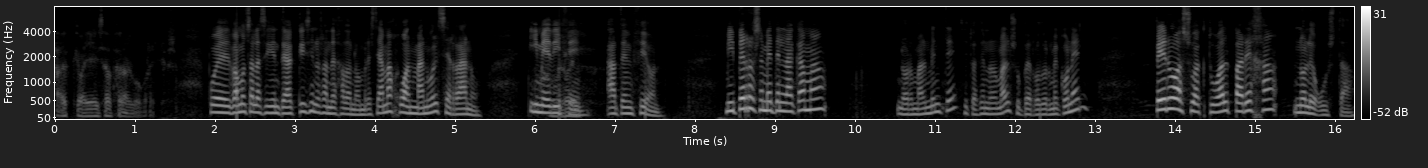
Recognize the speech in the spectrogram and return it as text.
Cada vez que vayáis a hacer algo con ellos. Pues vamos a la siguiente. Aquí sí nos han dejado nombres. Se llama Juan Manuel Serrano. Y me Juan dice, Manuel. atención, mi perro se mete en la cama, normalmente, situación normal, su perro duerme con él, pero a su actual pareja no le gusta.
